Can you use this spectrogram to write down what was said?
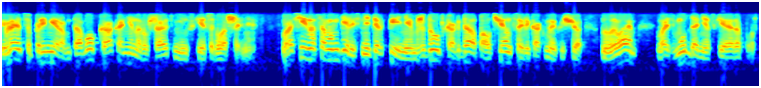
являются примером того, как они нарушают Минские соглашения. В России на самом деле с нетерпением ждут, когда ополченцы, или как мы их еще называем, возьмут Донецкий аэропорт.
